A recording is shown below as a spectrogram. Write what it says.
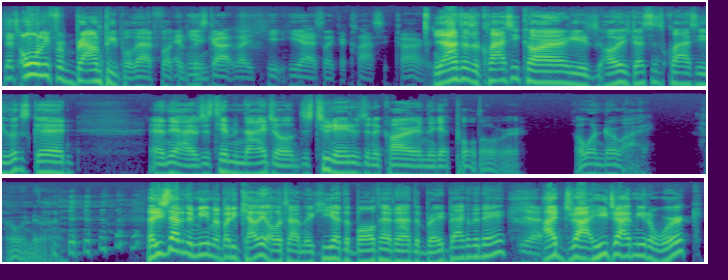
That's only for brown people. That fucking. and he's thing. got like he, he has like a classic car. Yeah, Lance has a classy car. He's always dressed as classy. He looks good. And yeah, it was just him and Nigel, just two natives in a car, and they get pulled over. I wonder why. I wonder why. that used to happen to me and my buddy Kelly all the time. Like he had the bald head and I had the braid back in the day. Yeah. I'd drive. He drive me to work,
